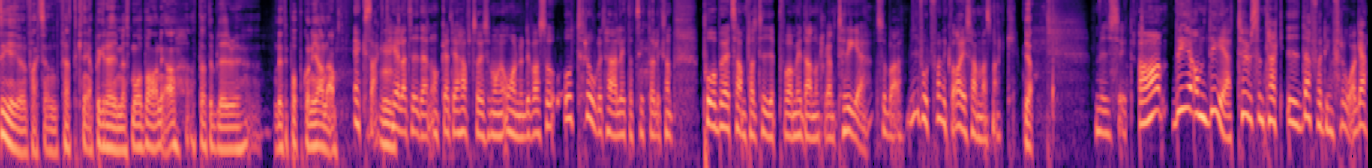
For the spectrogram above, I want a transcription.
det är ju faktiskt en fett knepig grej med små barn. Ja. Att, att det blir lite popcorn i hjärnan. Exakt, mm. hela tiden. Och att jag har haft så i så många år nu. Det var så otroligt härligt att sitta och liksom påbörja ett samtal tio på förmiddagen och klockan tre så bara, vi är fortfarande kvar i samma snack. Ja. Mysigt. Ja, det om det. Tusen tack Ida för din fråga.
